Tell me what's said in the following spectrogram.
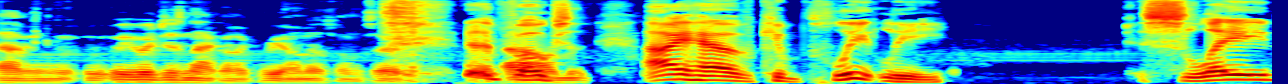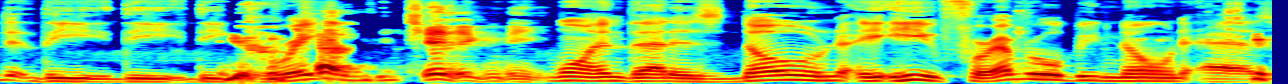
I mean, we, we're just not going to agree on this one. So folks, Um, I have completely slayed the the the great kidding me. one that is known. He forever will be known as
